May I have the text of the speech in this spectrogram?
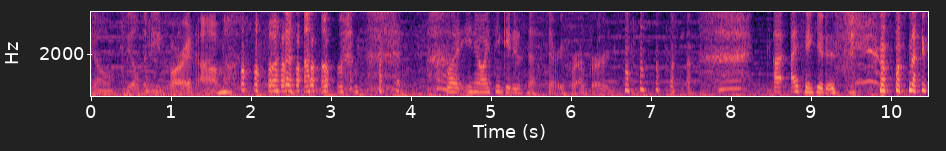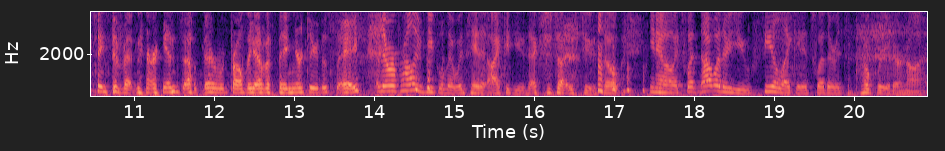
don't feel the need for it. Um, but, you know, I think it is necessary for our birds. I, I think it is too. and I think the veterinarians out there would probably have a thing or two to say. And there were probably people that would say that I could use exercise too. So, you know, it's what not whether you feel like it, it's whether it's appropriate or not.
